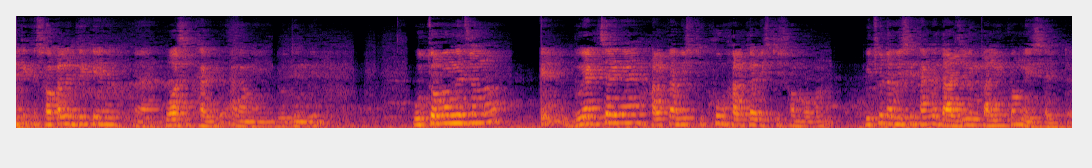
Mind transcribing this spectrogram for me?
এদিকে সকালের দিকে কুয়াশা থাকবে আগামী দু তিন দিন। উত্তরবঙ্গের জন্য দু এক জায়গায় হালকা বৃষ্টি, খুব হালকা বৃষ্টির সম্ভাবনা। কিছুটা বেশি থাকবে দার্জিলিং, কালিম্পং এই সাইডটা।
